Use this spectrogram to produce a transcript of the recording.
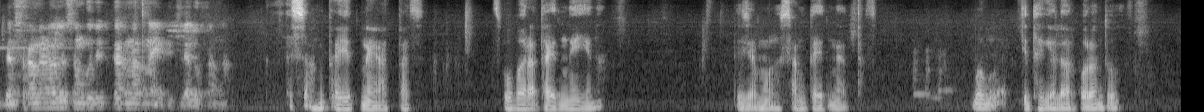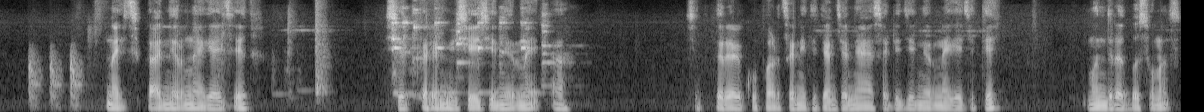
दसरा मेळाव्याला संबोधित करणार नाही तिथल्या लोकांना. सांगता येत नाही आत्ताच. उभा राहता येत नाही आहे ना. त्याच्यामुळं सांगता येत नाही आत्ताच. बघू तिथं गेल्यावर परंतु नाहीच. काय निर्णय घ्यायचे आहेत? शेतकऱ्यांविषयीचे निर्णय अ, शेतकऱ्या खूप अडचणी येते त्यांच्या न्यायासाठी जे निर्णय घ्यायचे ते मंदिरात बसूनच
